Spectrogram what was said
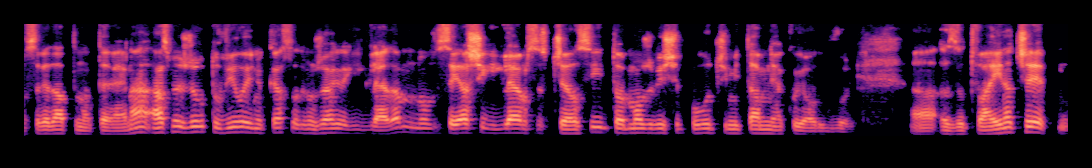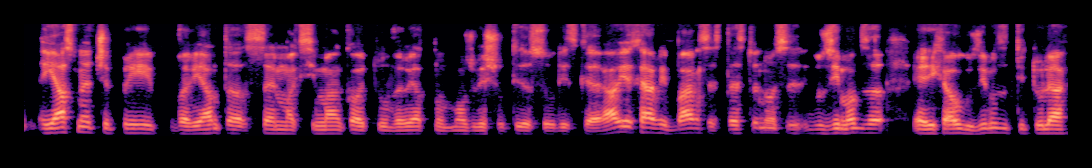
в средата на терена. Аз между другото Вила и Нюкасъл не можах да ги гледам, но сега ще ги гледам с Челси и то може би ще получим и там някои отговори. А, за това. Иначе ясно е, че при варианта Сем Максиман, който вероятно може би ще отиде в Саудитска Аравия, Харви Барнс естествено се го взимат за Еди Хал го взимат за титуляр,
